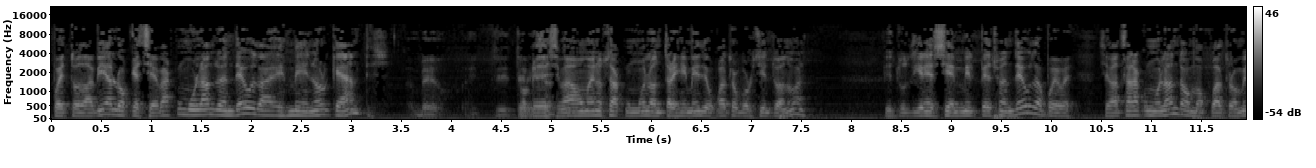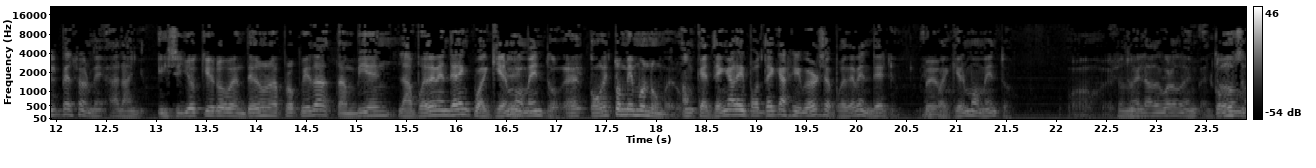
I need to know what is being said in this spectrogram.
pues todavía lo que se va acumulando en deuda es menor que antes. Veo. este, Porque si más o menos se acumula un 3,5 o 4% anual. Si tú tienes 100 mil pesos en deuda, pues se va a estar acumulando como 4 mil pesos al, año. Y si yo quiero vender una propiedad, también... La puede vender en cualquier eh, momento. eh, con estos mismos números. Aunque tenga la hipoteca reverse, se puede vender en cualquier momento. Eso no hay la duda en, en ¿Cómo, se,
